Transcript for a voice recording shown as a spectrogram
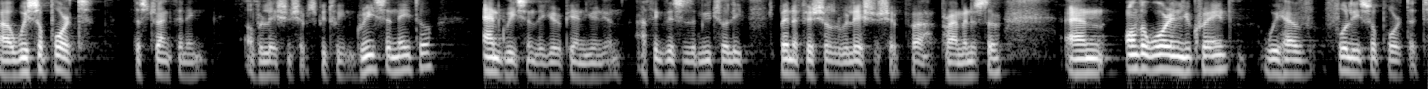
uh, we support the strengthening of relationships between Greece and NATO and Greece in the European Union. I think this is a mutually beneficial relationship, uh, Prime Minister. And on the war in Ukraine, we have fully supported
